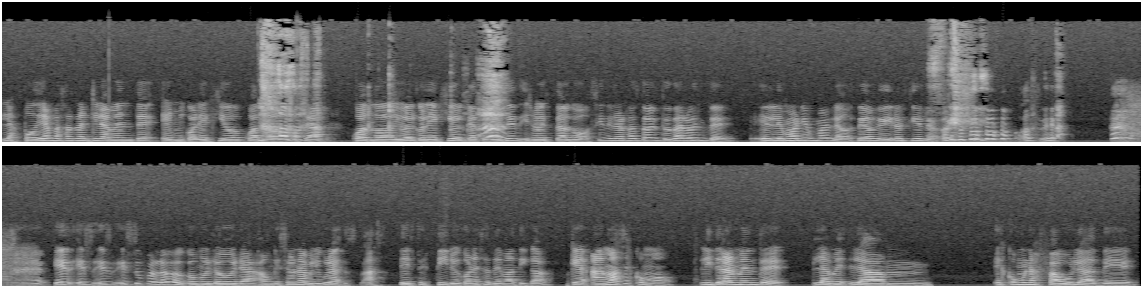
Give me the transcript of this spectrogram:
Las podrían pasar tranquilamente en mi colegio cuando, o sea, cuando iba al colegio en catequesis y yo estaba como, sí, tenés razón, totalmente. El demonio es malo, tengo que ir al cielo. o sea, es es es es súper loco como logra, aunque sea una película de este estilo y con esa temática, que además es como, literalmente, la, la, mm, es como una fábula de,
